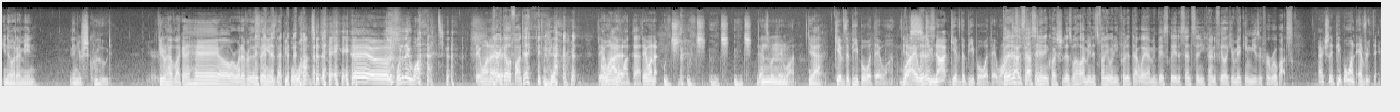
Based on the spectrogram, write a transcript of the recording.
You know what I mean? Then you're screwed. If you don't have like a hey or whatever the thing is that people want today, what do they want? They want to. Harry Belafonte. yeah, They I- want. I want that. They want to. Unchi, unchi, unchi, unchi. That's what they Mm. want. yeah. Give the people what they want. Yes. Why would That you not give the people what they want? But that is That's a fascinating question as well. I mean, it's funny when you put it that way. I mean, basically, in a sense, then you kind of feel like you're making music for robots. Actually, people want everything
